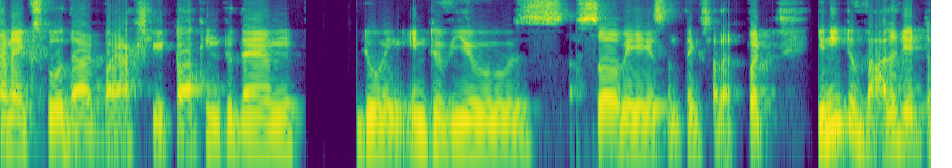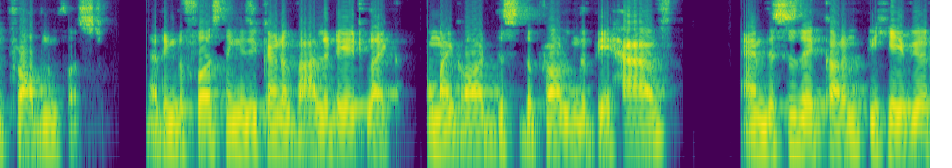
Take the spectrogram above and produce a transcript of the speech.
kind of explore that by actually talking to them, doing interviews, surveys, and things like that. But you need to validate the problem first. I think the first thing is you kind of validate, like, oh my God, this is the problem that they have, and this is their current behavior,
